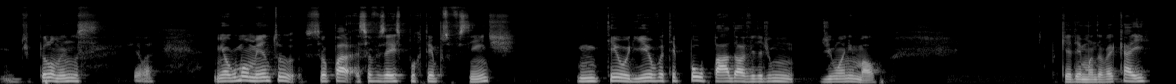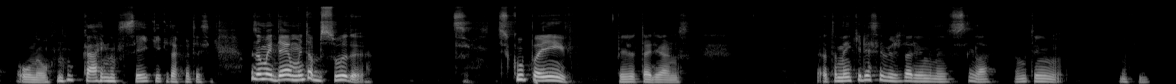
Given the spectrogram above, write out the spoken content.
de pelo menos, sei lá. Em algum momento, se eu, se eu fizer isso por tempo suficiente, em teoria, eu vou ter poupado a vida de um, de um animal. Porque a demanda vai cair, ou não. Não cai, não sei o que, está acontecendo. Mas é uma ideia muito absurda. Desculpa aí, vegetarianos. Eu também queria ser vegetariano, mas sei lá, não tenho. Enfim.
